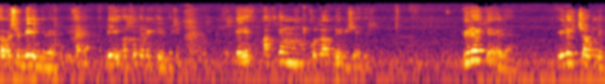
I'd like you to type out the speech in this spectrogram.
savaşın beyin demek. Yani beyin akıl demek değildir. Beyin aklın kullandığı bir şeydir. Yürek de öyle. Yürek canlılık.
